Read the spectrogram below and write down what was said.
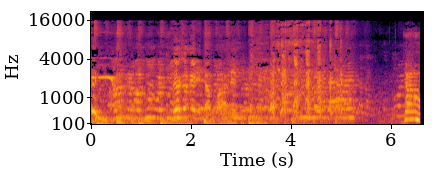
We're going to edit that part. John,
